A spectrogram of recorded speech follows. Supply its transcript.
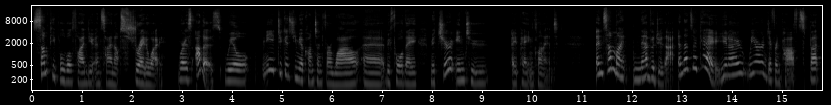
Some people will find you and sign up straight away, whereas others will need to consume your content for a while uh, before they mature into a paying client. And some might never do that, and that's okay. You know, we are on different paths, but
